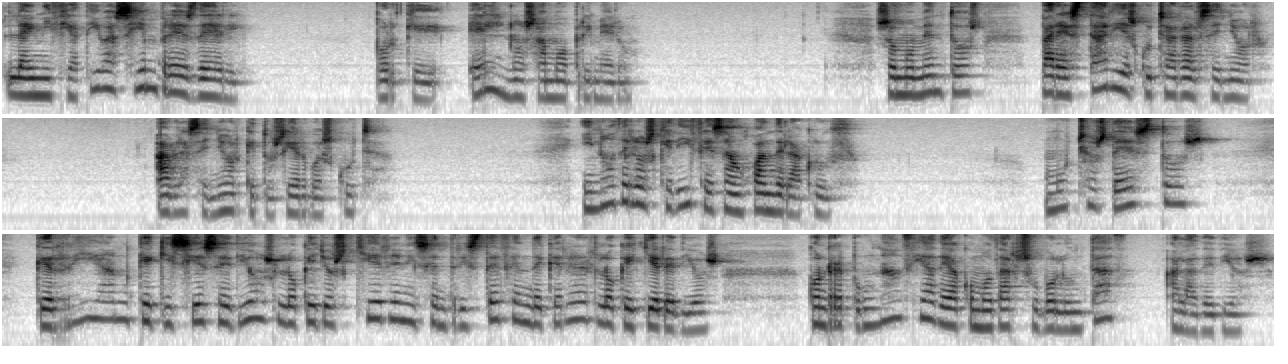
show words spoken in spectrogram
la iniciativa siempre es de Él, porque Él nos amó primero. Son momentos para estar y escuchar al Señor. Habla, Señor, que tu siervo escucha. Y no de los que dice San Juan de la Cruz. Muchos de estos querrían que quisiese Dios lo que ellos quieren y se entristecen de querer lo que quiere Dios, con repugnancia de acomodar su voluntad a la de Dios.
